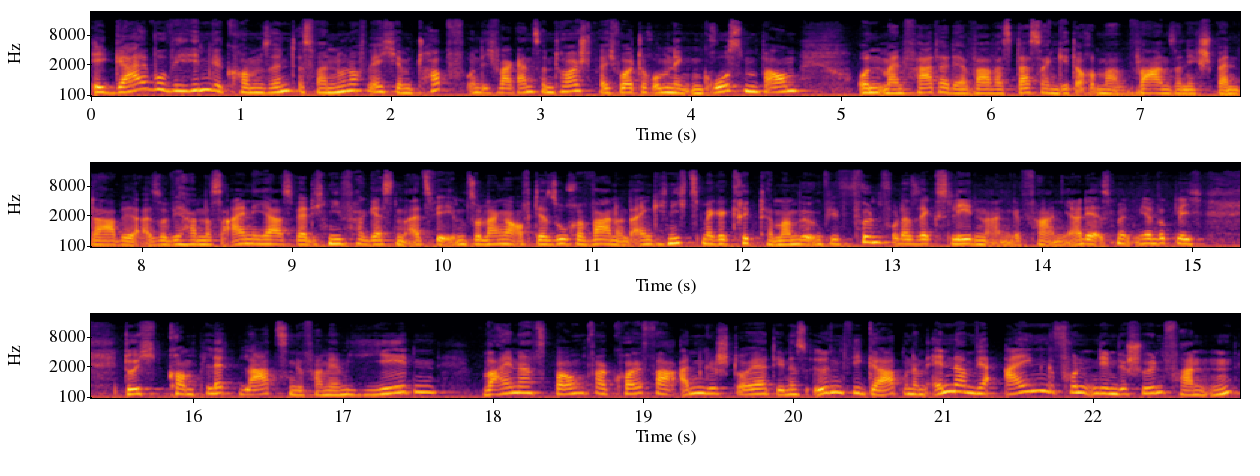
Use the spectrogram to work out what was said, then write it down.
Egal, wo wir hingekommen sind, es waren nur noch welche im Topf und ich war ganz enttäuscht, weil ich wollte unbedingt einen großen Baum. Und mein Vater, der war, was das angeht, auch immer wahnsinnig spendabel. Also wir haben das eine Jahr, das werde ich nie vergessen, als wir eben so lange auf der Suche waren und eigentlich nichts mehr gekriegt haben, haben wir irgendwie fünf oder sechs Läden angefahren. Ja, der ist mit mir wirklich durch komplett Latzen gefahren. Wir haben jeden Weihnachtsbaumverkäufer angesteuert, den es irgendwie gab. Und am Ende haben wir einen gefunden, den wir schön fanden.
